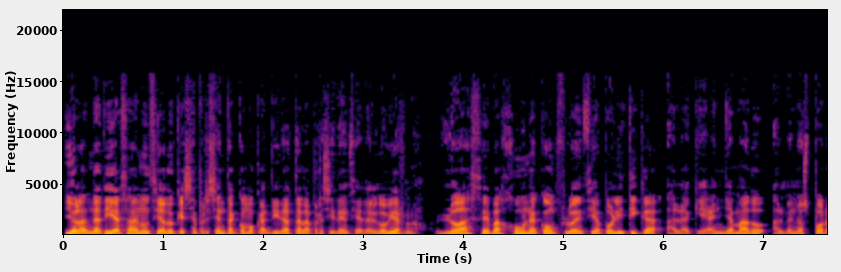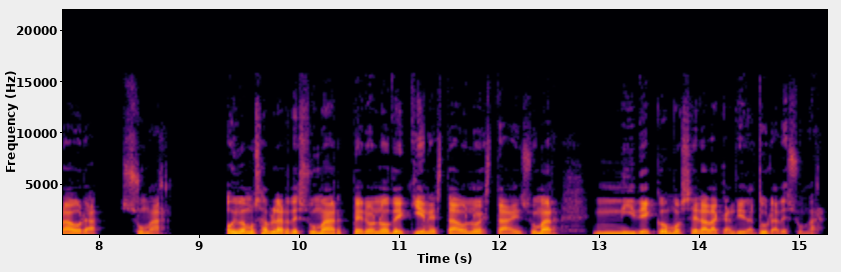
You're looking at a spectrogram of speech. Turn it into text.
Yolanda Díaz ha anunciado que se presenta como candidata a la presidencia del gobierno. Lo hace bajo una confluencia política a la que han llamado, al menos por ahora, Sumar. Hoy vamos a hablar de Sumar, pero no de quién está o no está en Sumar, ni de cómo será la candidatura de Sumar.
